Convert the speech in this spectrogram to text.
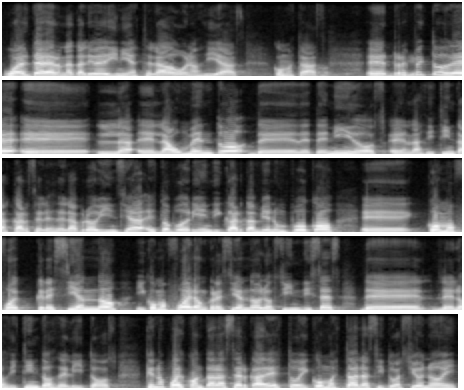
Walter, Natalia Bedini, este lado, buenos días, ¿cómo estás? Eh, respecto de eh, el aumento de detenidos en las distintas cárceles de la provincia, esto podría indicar también un poco eh, cómo fue creciendo y cómo fueron creciendo los índices de, los distintos delitos. ¿Qué nos puedes contar acerca de esto y cómo está la situación hoy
